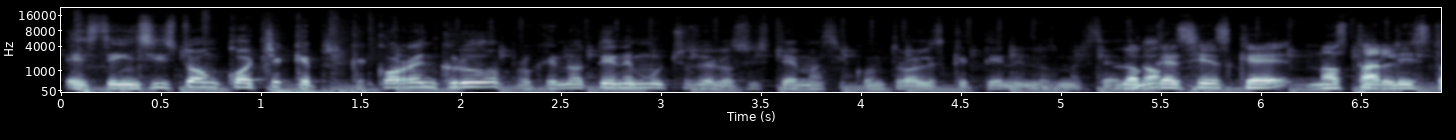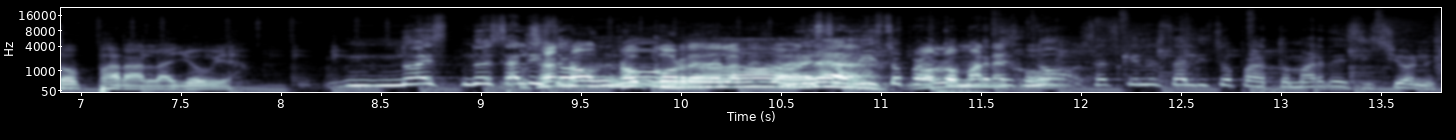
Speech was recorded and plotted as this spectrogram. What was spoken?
Este, insisto, a un coche que, pues, que corre en crudo porque no tiene muchos de los sistemas y controles que tienen los Mercedes. Lo ¿no? que sí es que no está listo para la lluvia. No, es, no está O sea, listo. no- no corre de la misma No manera. está listo para No tomar. No, sabes que no está listo para tomar decisiones.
